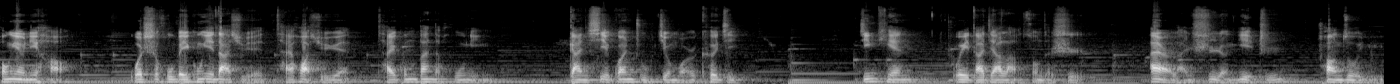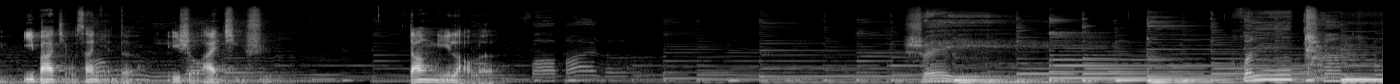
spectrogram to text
朋友你好，我是湖北工业大学材化学院材工班的胡宁，感谢关注九摩尔科技。今天为大家朗诵的是爱尔兰诗人叶芝创作于一八九三年的一首爱情诗。当你老了，睡意昏沉。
